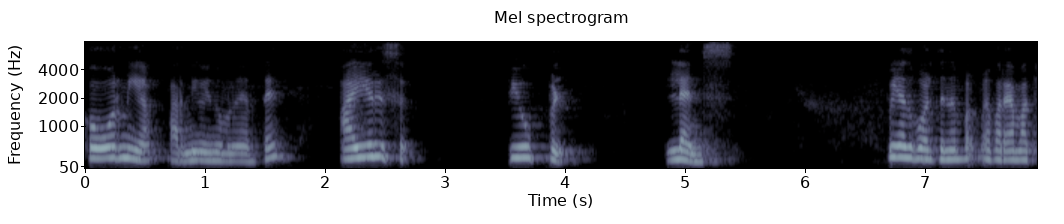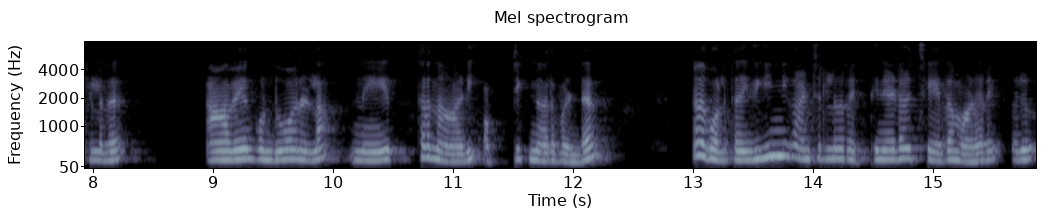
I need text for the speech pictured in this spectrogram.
കോർണിയ പറഞ്ഞു കഴിഞ്ഞു നമ്മൾ നേരത്തെ ഐറിസ് പ്യൂപ്പിൾ ലെൻസ് പിന്നെ അതുപോലെ തന്നെ പറയാൻ ബാക്കിയുള്ളത് ആവയം കൊണ്ടുപോകാനുള്ള നേത്രനാടി ഒപ്റ്റിക് നെർവ് ഉണ്ട്. അതുപോലെ തന്നെ ഇത് ഇനി കാണിച്ചിട്ടുള്ളത് റെറ്റിനയുടെ ഒരു ഛേദമാണ് ഒരു-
